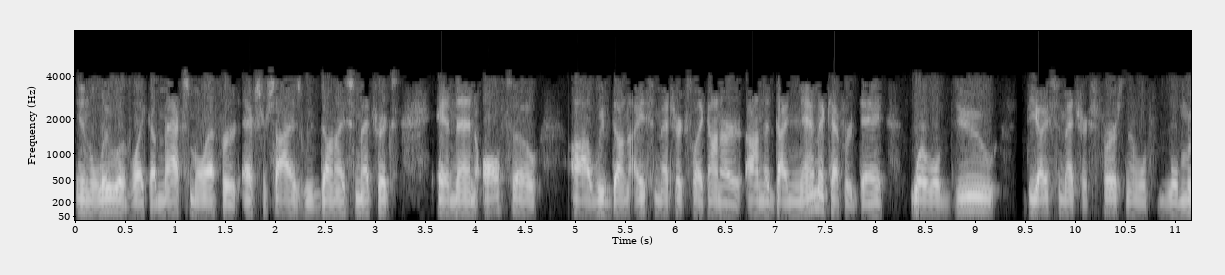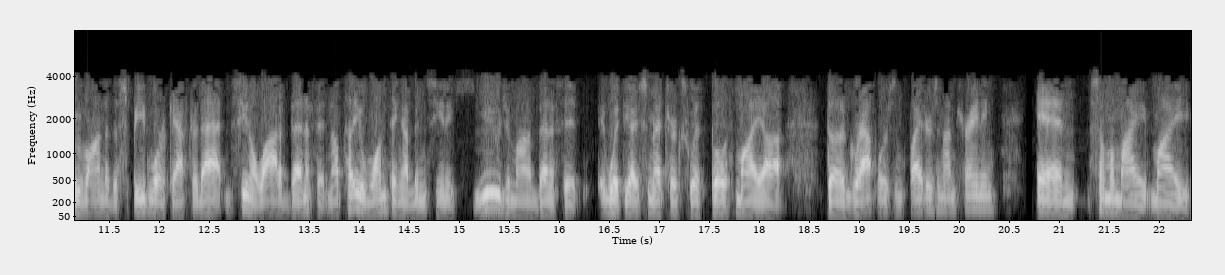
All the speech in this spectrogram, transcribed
in lieu of like a maximal effort exercise. We've done isometrics, and then also uh, we've done isometrics like on our on the dynamic effort day where we'll do the isometrics first, and then we'll we'll move on to the speed work after that. And seen a lot of benefit. And I'll tell you one thing: I've been seeing a huge amount of benefit with the isometrics with both my uh, the grapplers and fighters that I'm training, and some of my my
